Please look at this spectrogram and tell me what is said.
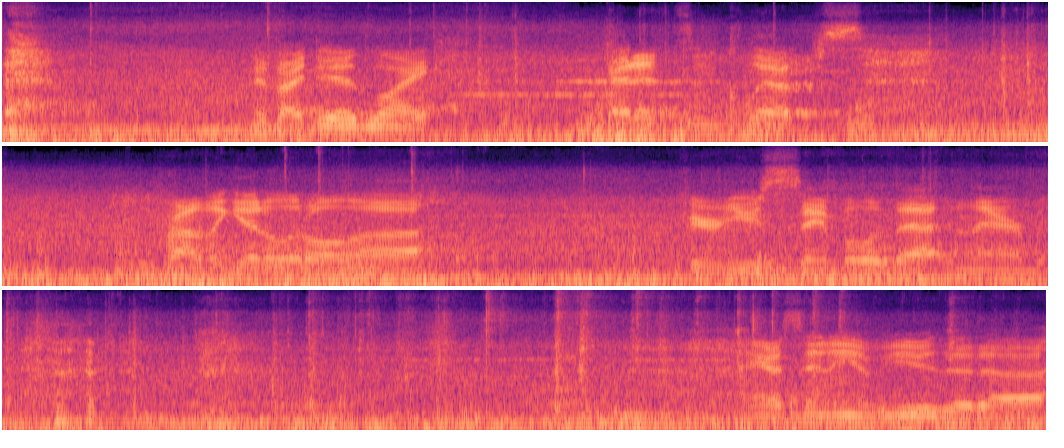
If I did like edits and clips, you'd probably get a little uh, fair use sample of that in there, but. I guess any of you that uh,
